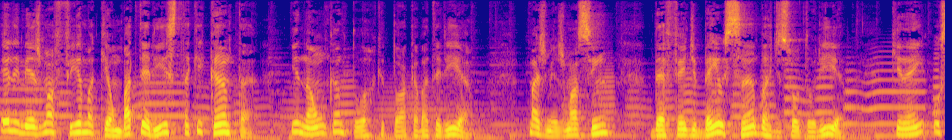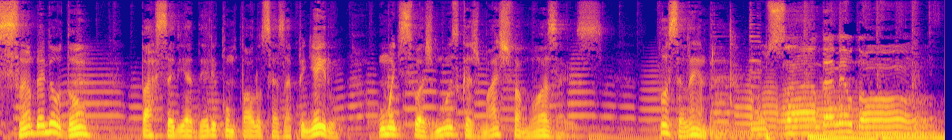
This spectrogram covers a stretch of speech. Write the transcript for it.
Ele mesmo afirma que é um baterista que canta e não um cantor que toca bateria. Mas mesmo assim, defende bem os sambas de sua autoria, que nem O Samba é Meu Dom, parceria dele com Paulo César Pinheiro, uma de suas músicas mais famosas. Você lembra? O samba é meu dom.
